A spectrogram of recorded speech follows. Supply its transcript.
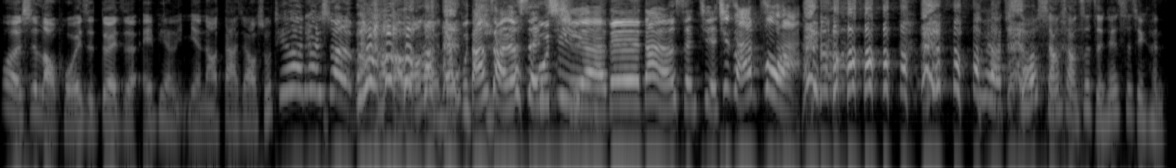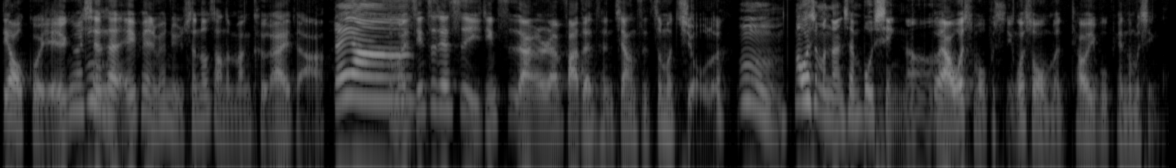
或者是老婆一直对着 A 片里面，然后大叫说：“天啊，太帅了吧！”然后老公可能就不当场就生气了，对对对，当然就生气了，去找他做啊。对啊，就然后想想这整件事情很吊诡耶，因为现在 A 片里面女生都长得蛮可爱的啊。对呀，怎么已经这件事已经自然而然发展成这样子这么久了？嗯，那为什么男生不行呢？对啊，为什么不行？为什么我们挑一部片那么辛苦？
